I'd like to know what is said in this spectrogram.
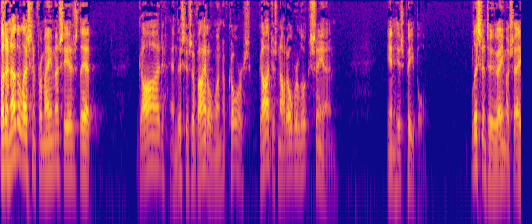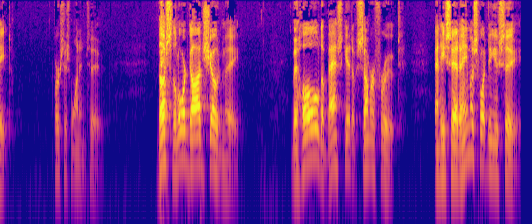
But another lesson from Amos is that God, and this is a vital one, of course, God does not overlook sin in His people. Listen to Amos 8, verses 1 and 2. Thus the Lord God showed me, Behold, a basket of summer fruit. And he said, Amos, what do you see?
